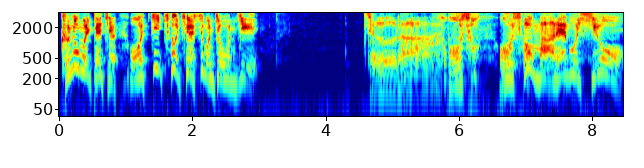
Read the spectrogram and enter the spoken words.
그놈을 대체 어찌 처치했으면 좋은지. 전하, 어서, 어서 말해보시오.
